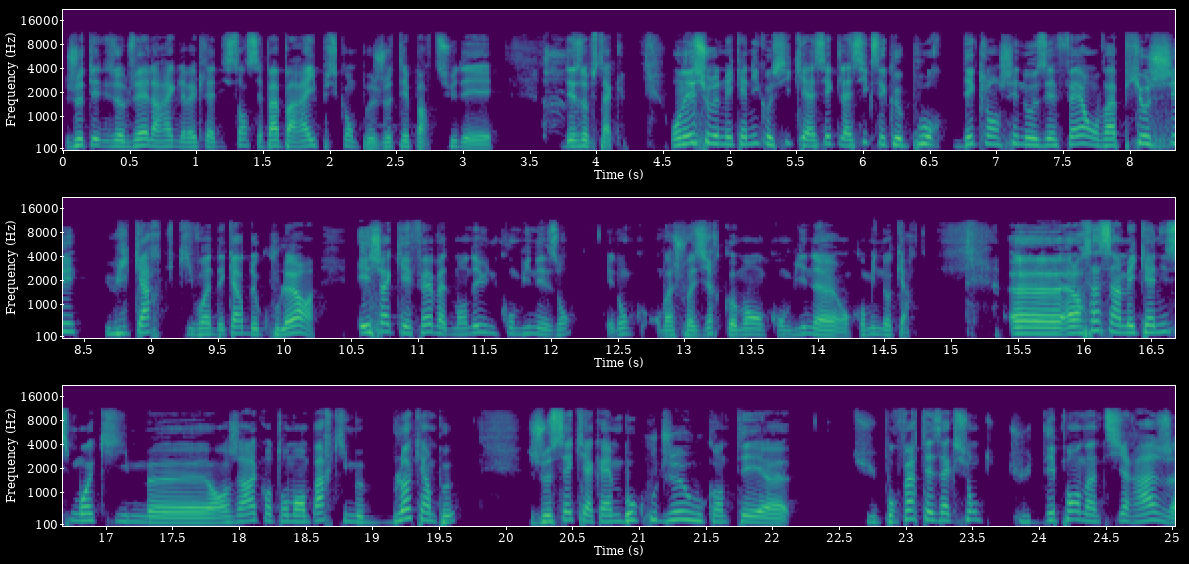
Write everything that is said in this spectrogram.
jeter des objets. La règle avec la distance, c'est pas pareil puisqu'on peut jeter par-dessus des, obstacles. On est sur une mécanique aussi qui est assez classique, c'est que pour déclencher nos effets, on va piocher huit cartes qui vont être des cartes de couleur et chaque effet va demander une combinaison. Et donc, on va choisir comment on combine, euh, nos cartes. Euh, alors ça, c'est un mécanisme, moi, qui me, en général, quand on m'en parle, qui me bloque un peu. Je sais qu'il y a quand même beaucoup de jeux où quand euh, tu, pour faire tes actions, tu- dépends d'un tirage.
